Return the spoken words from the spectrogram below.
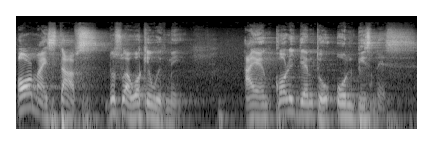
All my staffs, those who are working with me, I encourage them to own business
